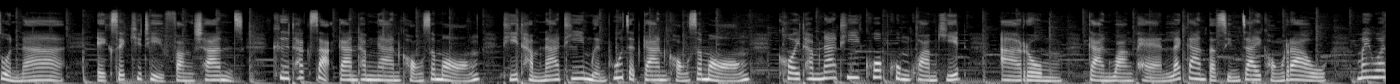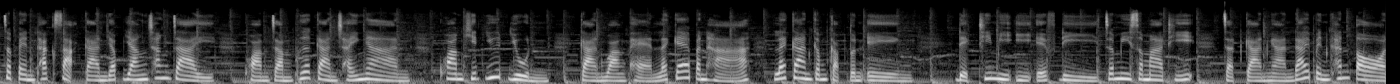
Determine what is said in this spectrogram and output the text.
ส่วนหน้า Executive Functions คือทักษะการทำงานของสมอง ที่ทำหน้าที่เหมือนผู้จัดการของสมอง คอยทำหน้าที่ควบคุมความคิด อารมณ์ การวางแผนและการตัดสินใจของเรา ไม่ว่าจะเป็นทักษะการยับยั้งชั่งใจ ความจำเพื่อการใช้งาน ความคิดยืดหยุ่น การวางแผนและแก้ปัญหา และการกำกับตนเองเด็กที่มี EFD จะมีสมาธิ จัดการงานได้เป็นขั้นตอน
